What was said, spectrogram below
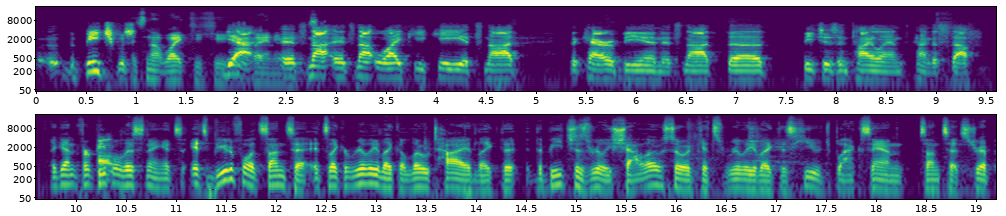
the beach was. It's not Waikiki. Yeah, it's not. It's not Waikiki. It's not the Caribbean. It's not the beaches in Thailand kind of stuff. Again, for people uh, listening, it's it's beautiful at sunset. It's like a really like a low tide. Like the the beach is really shallow, so it gets really like this huge black sand sunset strip.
